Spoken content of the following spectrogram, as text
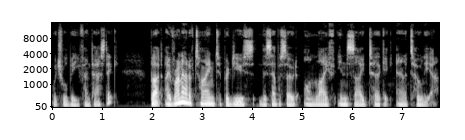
which will be fantastic. But I've run out of time to produce this episode on life inside Turkic Anatolia.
